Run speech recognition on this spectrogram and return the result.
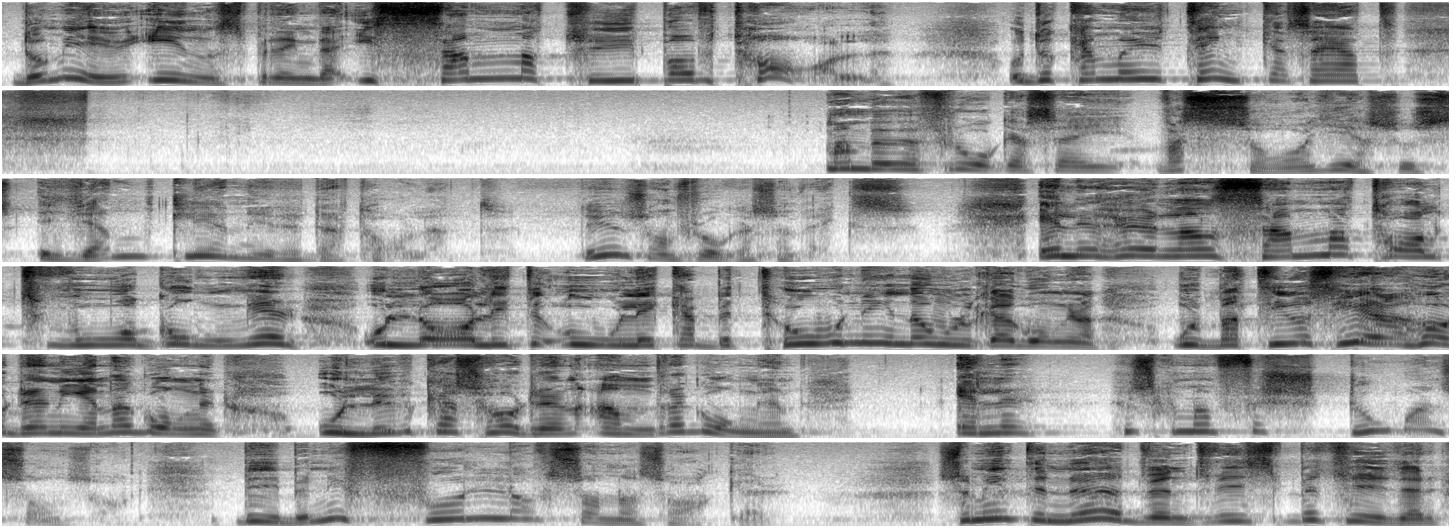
de är ju insprängda i samma typ av tal. Och då kan man ju tänka sig att man behöver fråga sig, vad sa Jesus egentligen i det där talet? Det är en sån fråga som väcks. Eller höll han samma tal två gånger och la lite olika betoning de olika gångerna? Och Matteus hörde den ena gången och Lukas hörde den andra gången. Eller hur ska man förstå en sån sak? Bibeln är full av sådana saker som inte nödvändigtvis betyder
